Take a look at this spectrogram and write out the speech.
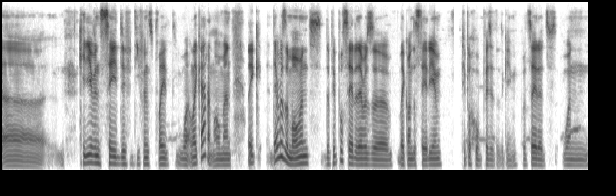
Uh, can you even say def- defense played what? Like I don't know, man. Like there was a moment. The people say that there was a like on the stadium. People who visited the game would say that when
